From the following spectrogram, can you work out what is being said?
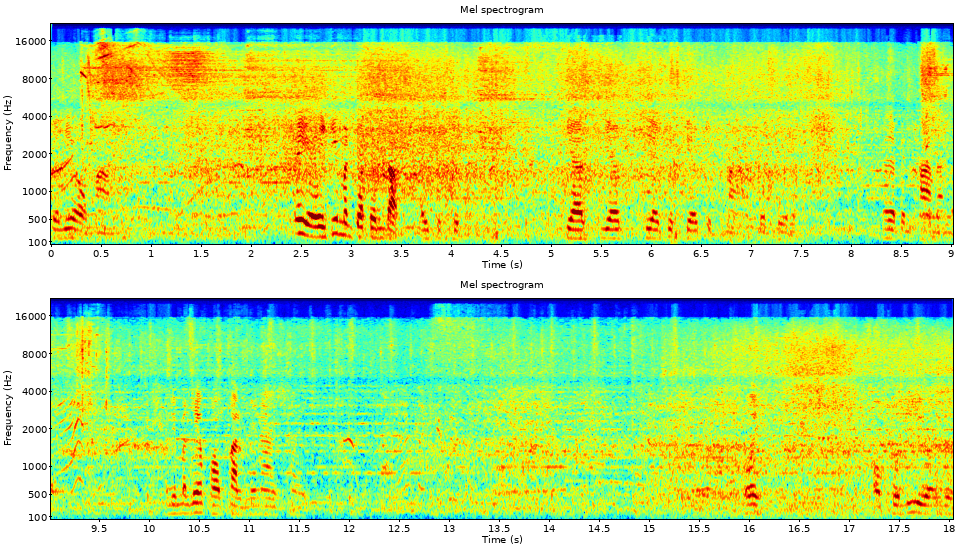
จะเรียกออกมาไอ้ไอ้ที่มันจะเป็นแบบไอ้จุดๆเคลียร์เคลียร์เคลียร์จุดเคลียร์จุดมาบนพื้นอะน่าจะเป็นท่านั้นแหละอันนี้มันเรียกพร้อมกันไม่น่าใช่โอ้ยขอบคุณที่อยู่อยู่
